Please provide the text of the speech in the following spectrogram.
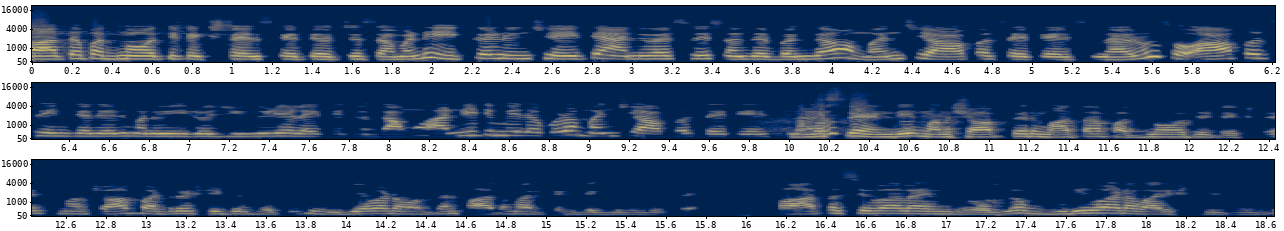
మాతా పద్మావతి టెక్స్టైల్స్కి అయితే వచ్చేసామండి. ఇక్కడ నుంచి అయితే యానివర్సరీ సందర్భంగా మంచి ఆఫర్స్ అయితే ఇస్తున్నారు సో ఆఫర్స్ ఏంటి అనేది మనం ఈ రోజు ఈ వీడియోలో అయితే చూద్దాము. అన్నిటి మీద కూడా మంచి ఆఫర్స్ అయితే ఇస్తున్నారు నమస్తే అండి. మన షాప్ పేరు మాతా పద్మావతి టెక్స్టైల్స్. మన షాప్ అడ్రస్ డీటెయిల్స్ వచ్చేసి విజయవాడ వంతన పాత మార్కెట్ దగ్గర నుంచి వస్తాయి. పాత శివాలయం రోడ్లో గుడివాడ వారి స్ట్రీట్ ఉంది.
